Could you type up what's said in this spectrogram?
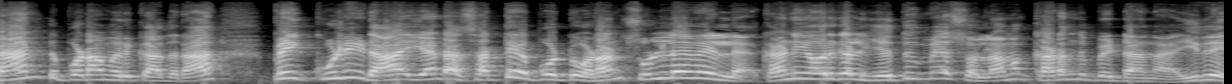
பேண்ட் போடாமல் இருக்காதடா போய் குளிடா ஏன்டா சட்டையை போட்டு வாடான்னு சொல்லவே இல்லை. கனி அவர்கள் எதுவுமே சொல்லாமல் கடந்து போயிட்டாங்க. இது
